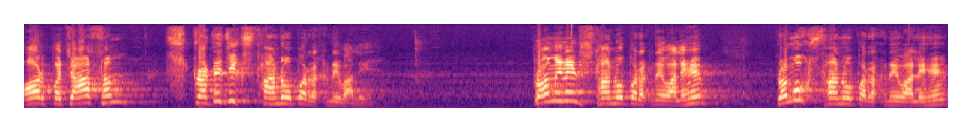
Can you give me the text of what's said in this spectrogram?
और 50 हम स्ट्रेटेजिक स्थानों पर रखने वाले हैं। प्रोमिनेंट स्थानों पर रखने वाले हैं, प्रमुख स्थानों पर रखने वाले हैं,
